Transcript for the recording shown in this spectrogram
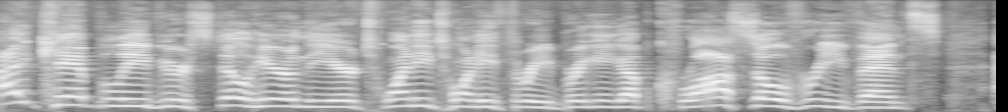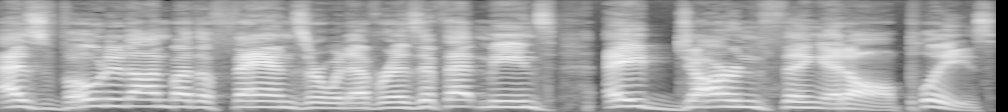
I can't believe you're still here in the year 2023 bringing up crossover events as voted on by the fans or whatever, as if that means a darn thing at all. Please.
